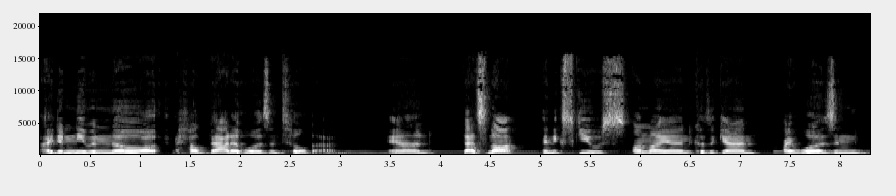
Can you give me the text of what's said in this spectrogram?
I didn't even know how bad it was until then. And that's not an excuse on my end because again, I was in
